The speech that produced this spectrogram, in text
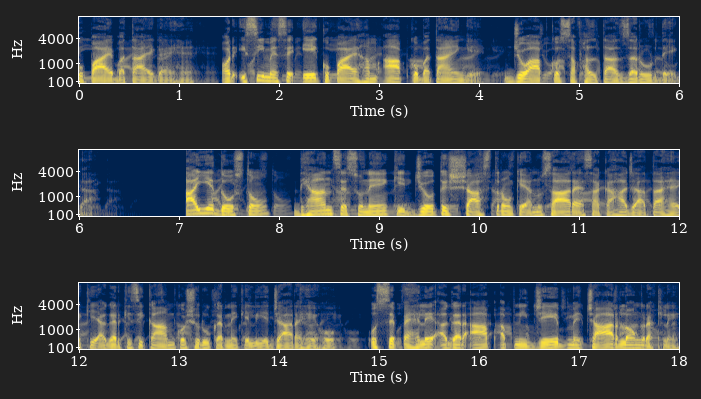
उपाय बताए गए हैं, और इसी में से एक उपाय हम आपको बताएँगे, जो आपको सफलता ज़रूर देगा। आइए दोस्तों, ध्यान से सुने कि ज्योतिष शास्त्रों के अनुसार ऐसा कहा जाता है कि अगर किसी काम को शुरू करने के लिए जा रहे हो, उससे पहले अगर आप अपनी जेब में चार लौंग रख लें,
